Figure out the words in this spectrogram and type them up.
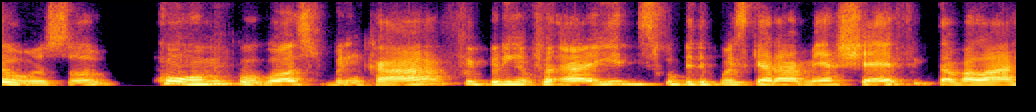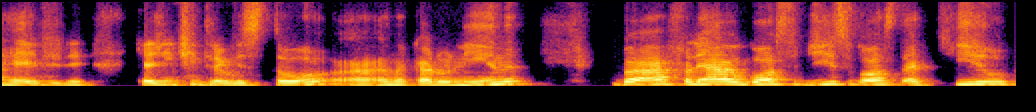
eu, eu sou cômico, eu gosto de brincar. Fui brincar, aí descobri depois que era a minha chefe, que estava lá, a Red, que a gente entrevistou, a Ana Carolina. Ah, falei, ah, eu gosto disso, gosto daquilo,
